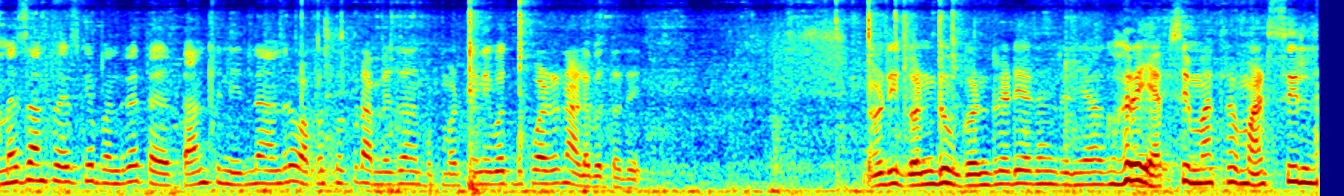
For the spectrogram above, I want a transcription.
ಅಮೆಝಾನ್ ಪ್ರೈಸ್ಗೆ ಬಂದರೆ ತಾಂತೀನಿ, ಇಲ್ಲ ಅಂದರೆ ವಾಪಸ್ ಕೊಟ್ಬಿಟ್ಟು ಅಮೆಝಾನ್ ಬುಕ್ ಮಾಡ್ತೀನಿ. ಇವತ್ತು ಬುಕ್ ಮಾಡಿದ್ರೆ ನಾಳೆ ಬರ್ತದೆ. ನೋಡಿ, ಗಂಡು ಗಂಡು ರೆಡಿ ಆದಂಗೆ ರೆಡಿ ಆಗೋರೆ ಎಫ್ ಸಿ ಮಾತ್ರ ಮಾಡಿಸಿಲ್ಲ.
